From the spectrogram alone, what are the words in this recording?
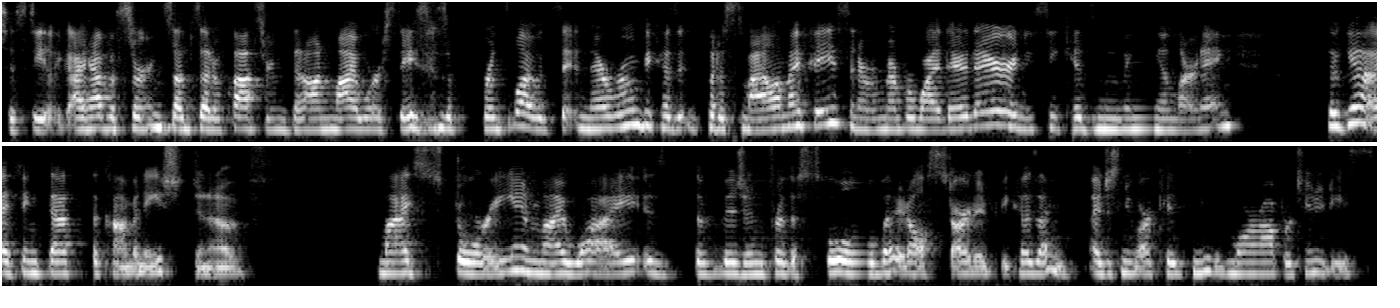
to see. Like i have a certain subset of classrooms that on my worst days as a principal i would sit in their room because it put a smile on my face and i remember why they're there and you see kids moving and learning. So yeah i think that's the combination of my story and my why is the vision for the school but it all started because i i just knew our kids needed more opportunities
